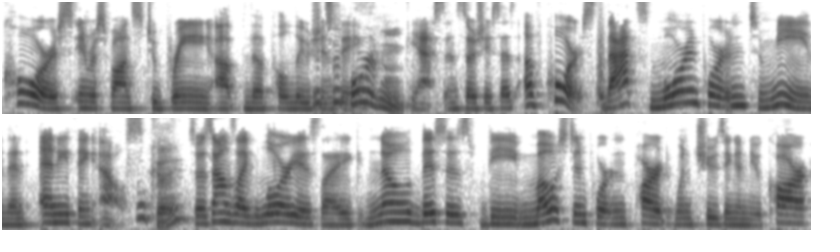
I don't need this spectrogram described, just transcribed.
course, in response to bringing up the pollution it's thing. important. Yes. And so she says, of course, that's more important to me than anything else. Okay. So it sounds like Lori is like, no, this is the most important part when choosing a new car.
